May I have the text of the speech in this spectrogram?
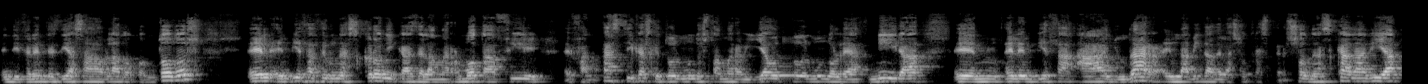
en diferentes días ha hablado con todos, él empieza a hacer unas crónicas de la marmota Phil eh, fantásticas, que todo el mundo está maravillado, todo el mundo le admira. Em, él empieza a ayudar en la vida de las otras personas. Cada día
